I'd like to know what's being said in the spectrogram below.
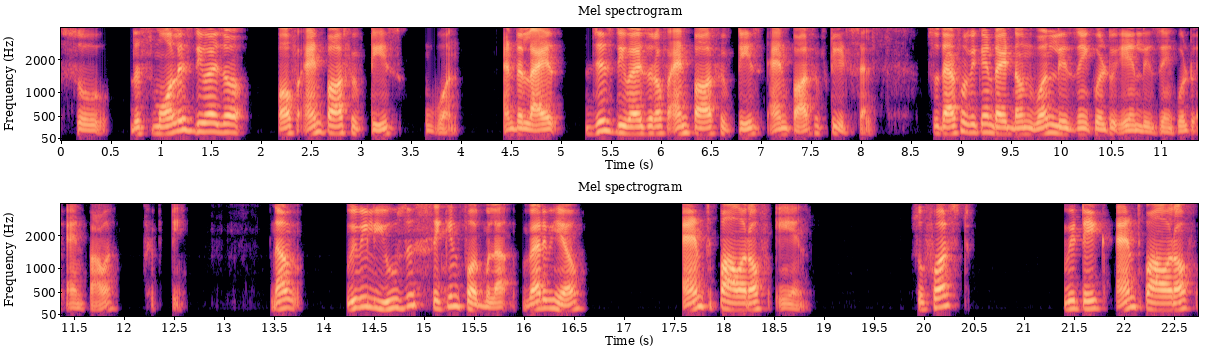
so the smallest divisor of n power 50 is 1 and the largest divisor of n power 50 is n power 50 itself. So therefore we can write down 1 less than equal to n less than equal to n power 50. Now we will use the second formula where we have nth power of an. So first we take nth power of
